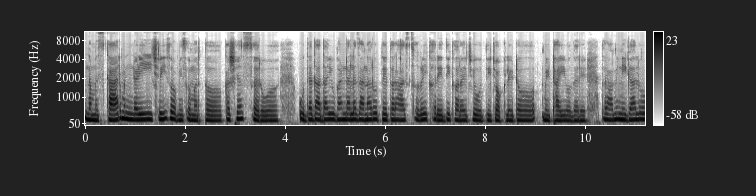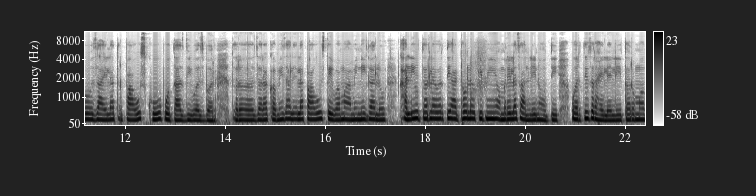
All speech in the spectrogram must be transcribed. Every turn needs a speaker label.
Speaker 1: नमस्कार मंडळी श्री स्वामी समर्थ. कसे आहात सर्व? उद्या दादा युगांडाला जाणार होते तर आज सगळी खरेदी करायची होती चॉकलेट मिठाई वगैरे. तर आम्ही निघालो जायला तर पाऊस खूप होता आज दिवसभर. तर जरा कमी झालेला पाऊस तेव्हा मग आम्ही निघालो. खाली उतरल्यावरती आठवलं की मी अमरेलाच आणली नव्हती. वरतीच राहिलेली. तर मग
